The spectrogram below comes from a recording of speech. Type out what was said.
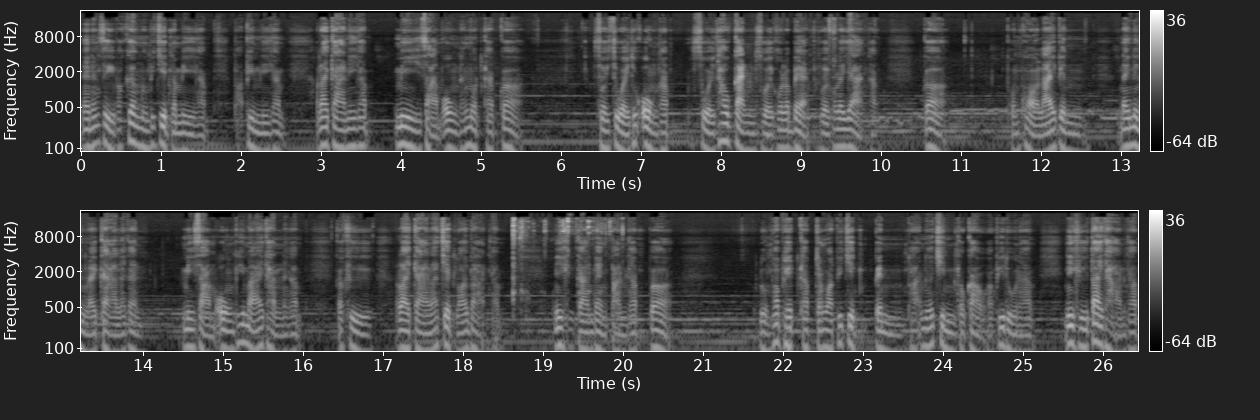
ในหนังสือพระเครื่องเมืองพิจิตรมีครับ พระพิมพ์นี้ครับ รายการนี้ครับมีสามองค์ทั้งหมดครับก็สวยๆทุกองค์ครับ สวยเท่ากัน สวยคนละแบบ สวยคนละอย่างครับ ก็ ผมขอไลฟ์เป็นในหนึ่งรายการแล้วกัน มีสามองค์พี่มาให้ทันนะครับ ก็คือรายการละ 700 บาทครับ นี่คือการแบ่งปันครับก็หลวงพ่อเพชรครับจังหวัดพิจิตรเป็นพระเนื้อชินเก่าๆครับพี่ดูนะครับ นี่คือใต้ฐานครับ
